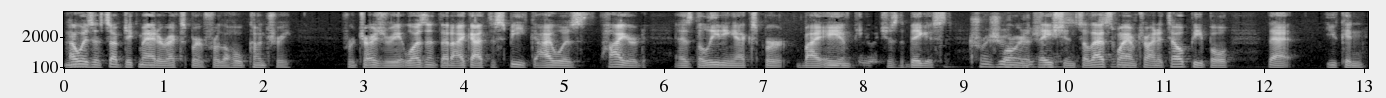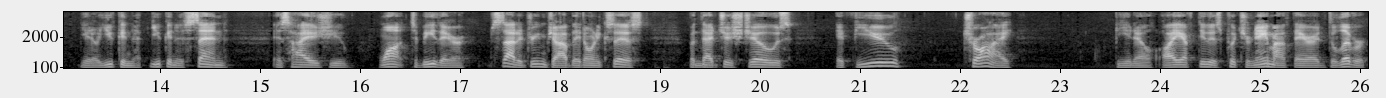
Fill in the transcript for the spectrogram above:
I mm-hmm. was a subject matter expert for the whole country, for Treasury. It wasn't that I got to speak. I was hired as the leading expert by mm-hmm. AFP, which is the biggest Treasury organization. So that's why I'm trying to tell people that you can, you know, you can you can ascend as high as you want to be there. It's not a dream job; they don't exist. But that just shows if you try, you know, all you have to do is put your name out there and deliver,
